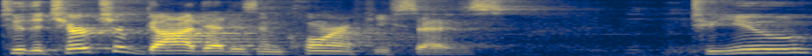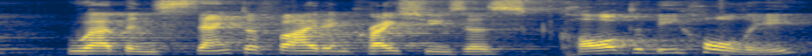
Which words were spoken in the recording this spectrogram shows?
To the church of God that is in Corinth, he says, To you who have been sanctified in Christ Jesus, called to be holy,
